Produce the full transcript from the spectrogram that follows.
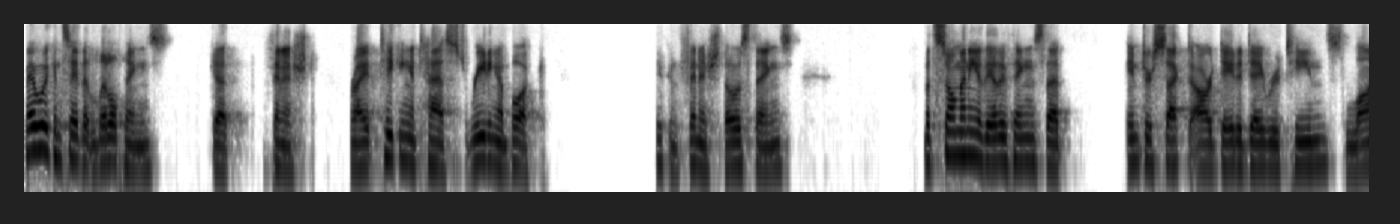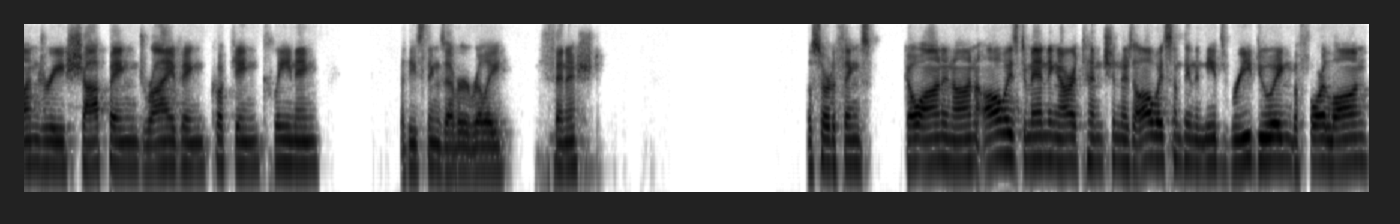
Maybe we can say that little things get finished, right? Taking a test, reading a book, you can finish those things. But so many of the other things that intersect our day to day routines laundry, shopping, driving, cooking, cleaning are these things ever really finished? Those sort of things go on and on, always demanding our attention. There's always something that needs redoing before long.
